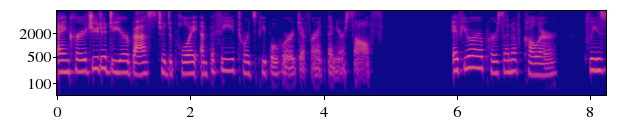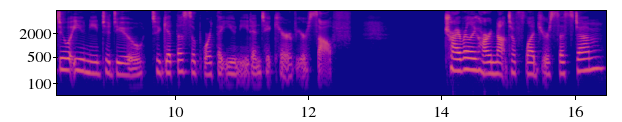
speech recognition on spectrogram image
I encourage you to do your best to deploy empathy towards people who are different than yourself. If you are a person of color, Please do what you need to do to get the support that you need and take care of yourself. Try really hard not to flood your system.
